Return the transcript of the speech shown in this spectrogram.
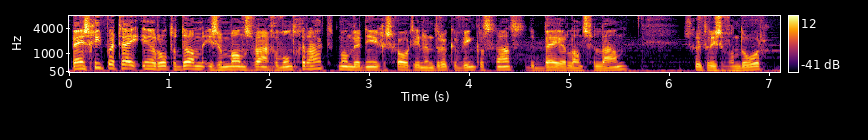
Bij een schietpartij in Rotterdam is een man zwaar gewond geraakt. De man werd neergeschoten in een drukke winkelstraat, de Beierlandse Laan. Schutter is er vandoor.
